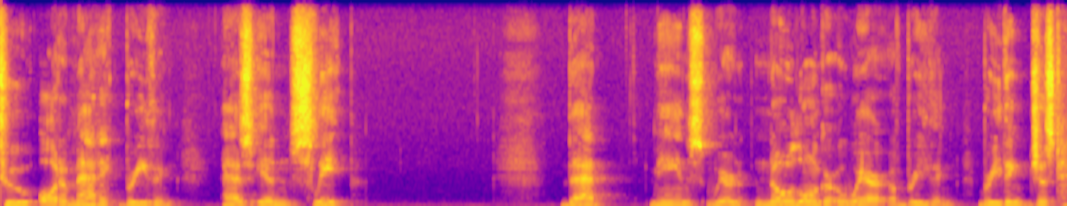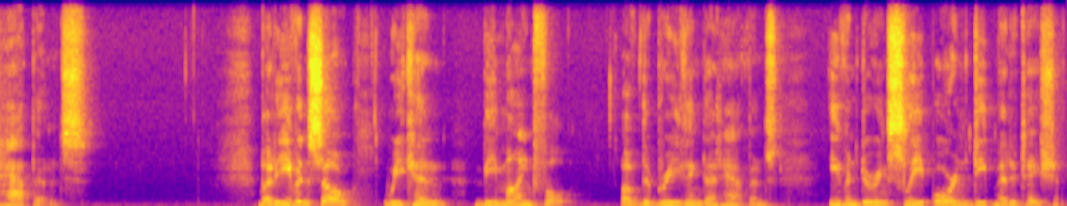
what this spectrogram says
to automatic breathing, as in sleep, that means we're no longer aware of breathing. Breathing just happens. But even so, we can be mindful of the breathing that happens, even during sleep or in deep meditation.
